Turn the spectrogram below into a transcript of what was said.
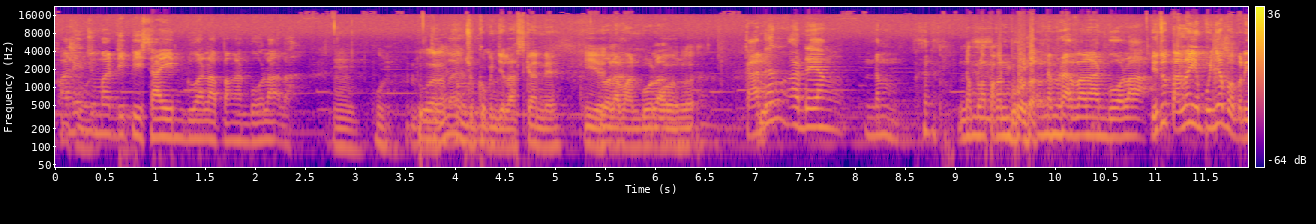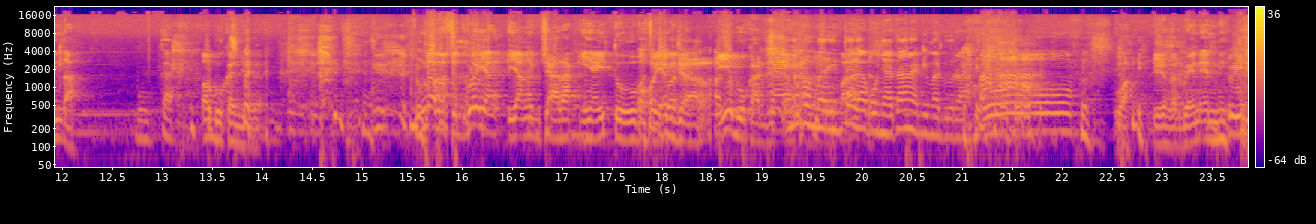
Paling cuma dipisahin dua lapangan bola lah. Hmm. Cukup menjelaskan ya. Iya. Dua lapangan bola. Kadang ada yang enam, 6 lapangan bola. enam lapangan bola. Itu tanah yang punya pemerintah. Bukan. Oh bukan juga. Enggak maksud gue yang yang jaraknya itu. Maksud Oh, yang gue- jarak. Iya bukan. Kayaknya pemerintah nggak punya tanah di Madura. Oh. Wah, didengar BNN nih.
